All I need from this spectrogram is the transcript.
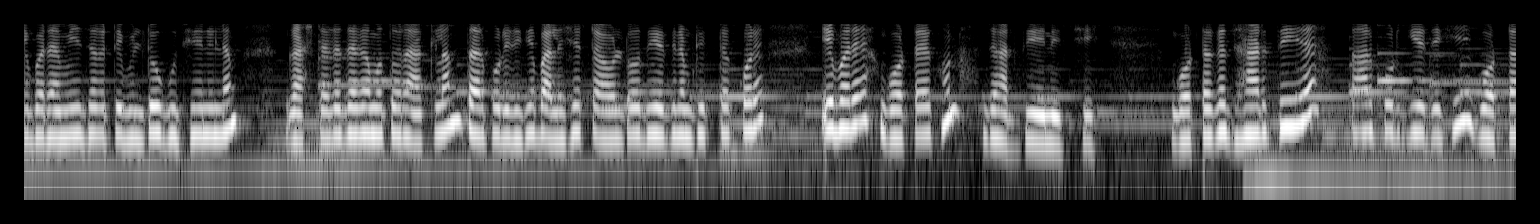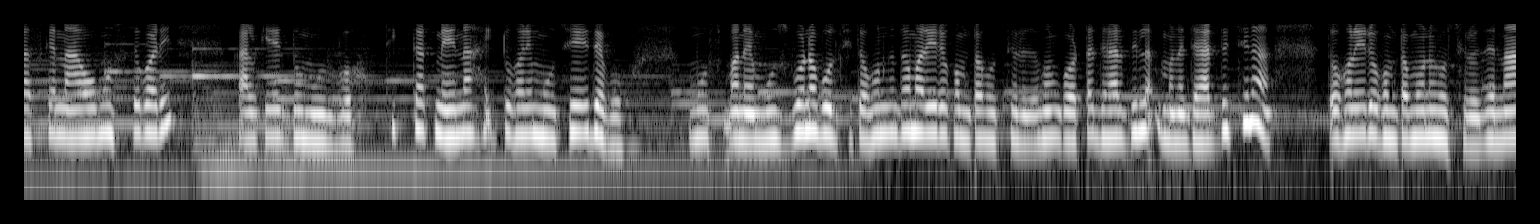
এবারে আমি জায়গায় টেবিলটাও গুছিয়ে নিলাম, গাছটাকে জায়গা মতো রাখলাম, তারপর এদিকে বালিশের টাওয়ালটাও দিয়ে দিলাম ঠিকঠাক করে। এবারে গড়টা এখন ঝাড় দিয়ে নিচ্ছি। গড়টাকে ঝাড় দিয়ে তারপর গিয়ে দেখি গড়টা আজকে নাও মুছতে পারি। কালকে একদম মুছবো। ঠিকঠাক নেই না, একটুখানি মুছেই দেবো। মুছ মানে মুছবো না বলছি, তখন কিন্তু আমার এরকমটা হচ্ছিল। যখন ঘরটা ঝাড় দিলাম মানে ঝাড় দিচ্ছি না, তখন এরকমটা মনে হচ্ছিল যে, না,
